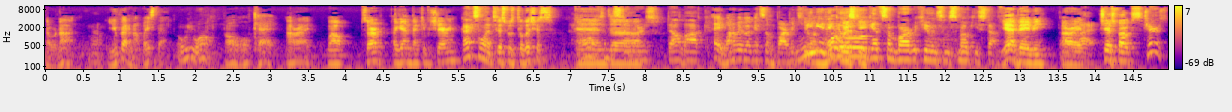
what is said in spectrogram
No, we're not. You better not waste that. Oh, we won't. Oh, okay. All right. Well, sir, again, thank you for sharing. Excellent. This was delicious. And Distillers, uh, Del Bac. Hey, why don't we go get some barbecue? We need to go whiskey? get some barbecue and some smoky stuff. Yeah, baby. All, All right. right. Cheers, folks. Cheers.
